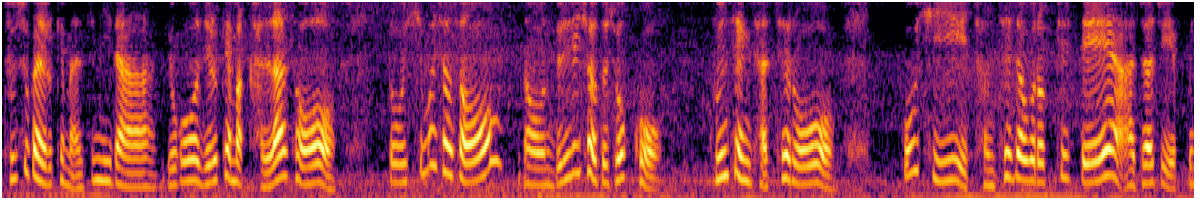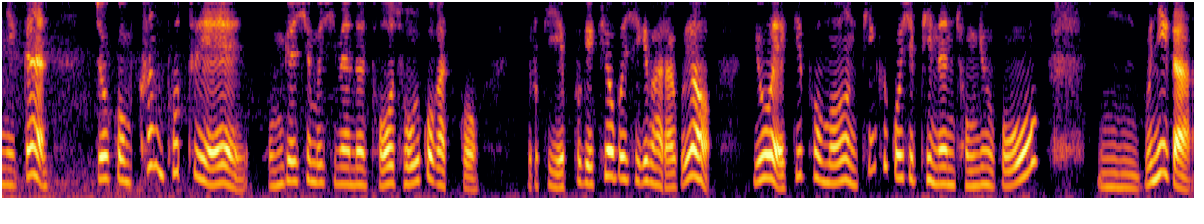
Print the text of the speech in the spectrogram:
두수가 이렇게 많습니다. 요거 이렇게 막 갈라서 또 심으셔서 어, 늘리셔도 좋고 군생 자체로 꽃이 전체적으로 필 때 아주 아주 예쁘니까 조금 큰 포트에 옮겨 심으시면 더 좋을 것 같고 이렇게 예쁘게 키워보시기 바라고요. 요 액티폼은 핑크꽃이 피는 종류고 음, 무늬가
